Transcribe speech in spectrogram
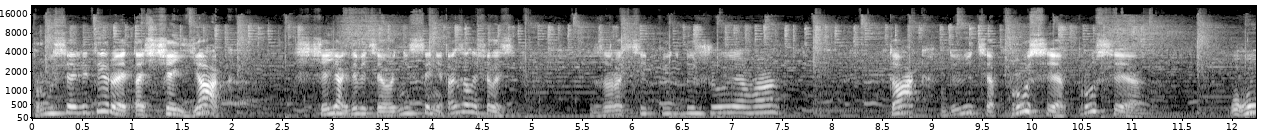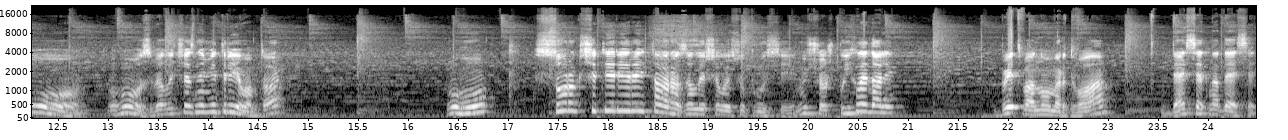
Прусія лідирує, та ще як? Ще як, дивіться, одні сині, так залишились? Зараз ці підбіжу, ага. Так, дивіться, Прусія, Прусія. Ого, ого, з величезним відривом, так? Ого. 44 рейтара залишилось у Прусії. Ну що ж, поїхали далі. Битва номер 2. 10 на 10.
